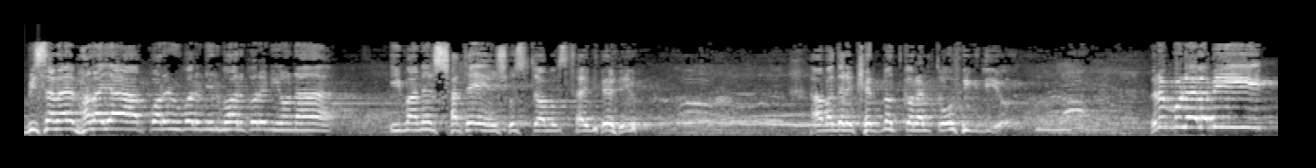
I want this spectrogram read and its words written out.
বিছানায় ভালাইয়া পরের উপরে নির্ভর করে নিও না। ইমানের সাথে সুস্থ অবস্থায় দিয়ে দিও। আমাদের খেদমত করার তৌফিক দিও। রব্বুল আলমিন,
